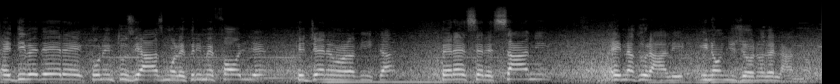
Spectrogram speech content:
e di vedere con entusiasmo le prime foglie che generano la vita per essere sani e naturali in ogni giorno dell'anno.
